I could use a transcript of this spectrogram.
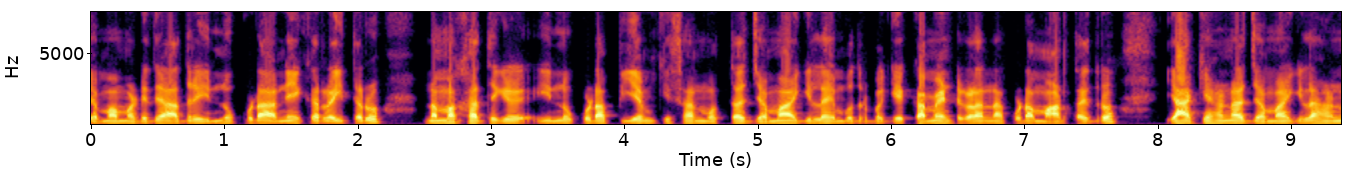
ಜಮಾ ಮಾಡಿದೆ. ಆದರೆ ಇನ್ನೂ ಕೂಡ ಅನೇಕ ರೈತರು ನಮ್ಮ ಖಾತೆಗೆ ಇನ್ನೂ ಕೂಡ ಪಿ ಎಂ ಕಿಸಾನ್ ಮೊತ್ತ ಜಮಾ ಆಗಿಲ್ಲ ಎಂಬುದ್ರ ಬಗ್ಗೆ ಕಮೆಂಟ್ ಗಳನ್ನ ಕೂಡ ಮಾಡ್ತಾ ಇದ್ರು. ಯಾಕೆ ಹಣ ಜಮಾ ಆಗಿಲ್ಲ? ಹಣ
